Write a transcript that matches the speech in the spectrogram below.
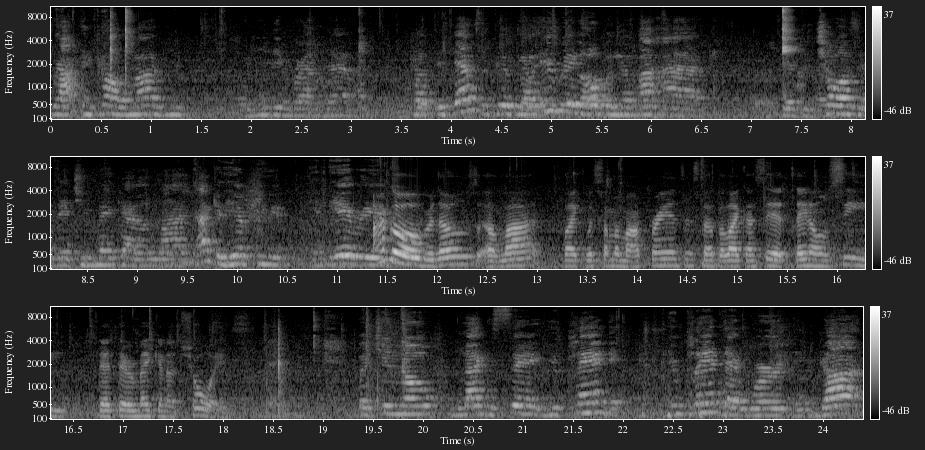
can call them out if you, if you didn't write it down. Cause if that's a good thing. It really opened up my eyes that the choices that you make out of life. I can help you in, every. I go over those a lot, like with some of my friends and stuff, but like I said, they don't see that they're making a choice. But you know, like I said, you plant it, you plant that word, and God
